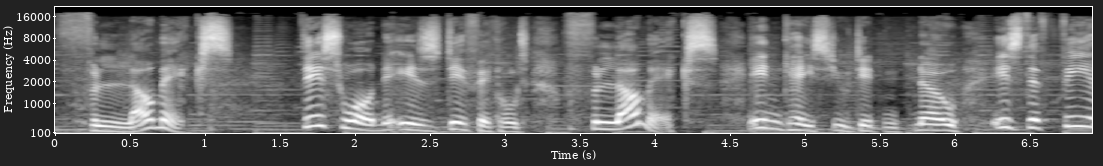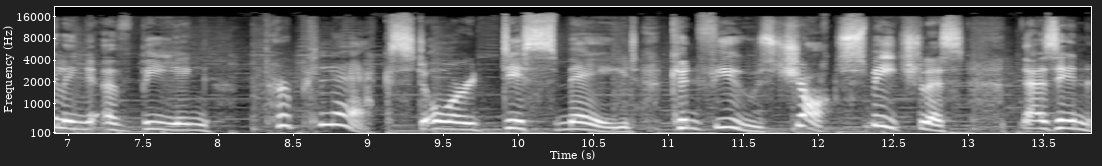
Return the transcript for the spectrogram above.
Flummox. This one is difficult. Flummox, in case you didn't know, is the feeling of being perplexed or dismayed, confused, shocked, speechless. As in,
